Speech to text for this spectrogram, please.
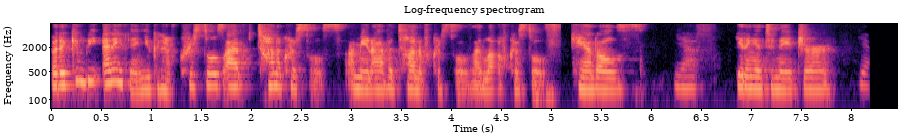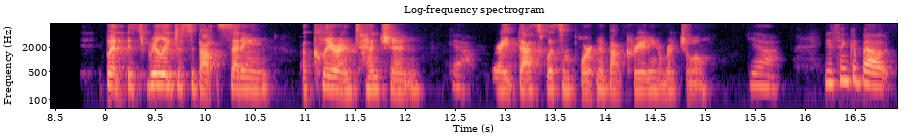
But it can be anything. You can have crystals. I have a ton of crystals. I mean, I have a ton of crystals. I love crystals, candles. Yes. Getting into nature. Yeah. But it's really just about setting a clear intention. Yeah. Right. That's what's important about creating a ritual. Yeah. You think about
